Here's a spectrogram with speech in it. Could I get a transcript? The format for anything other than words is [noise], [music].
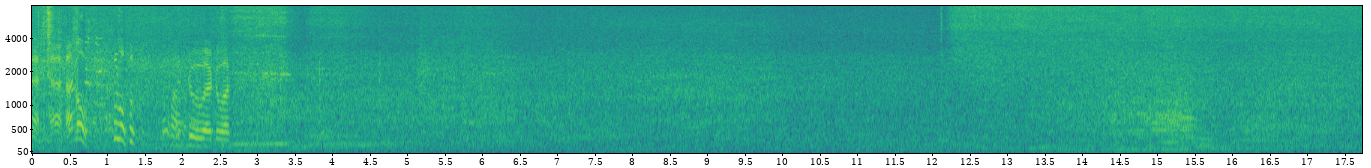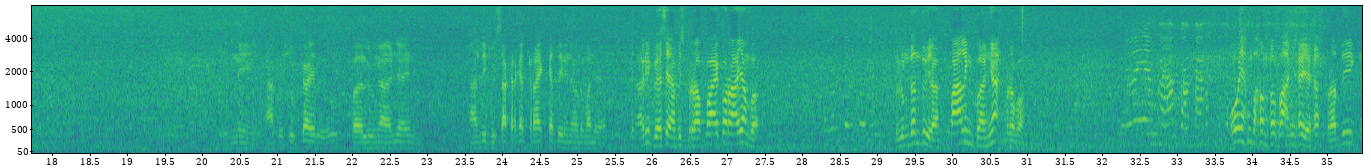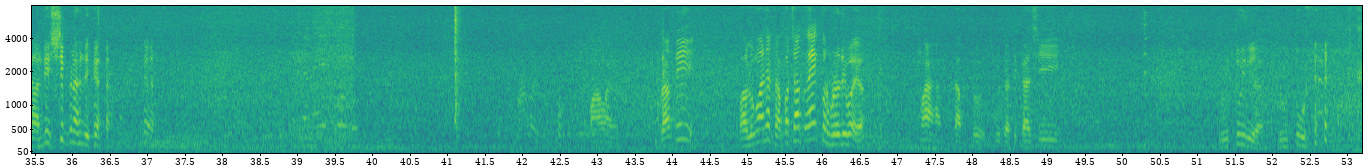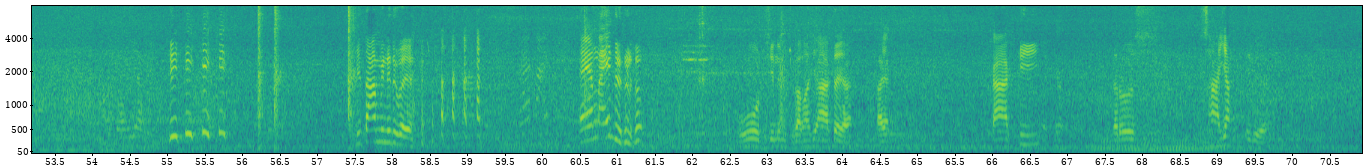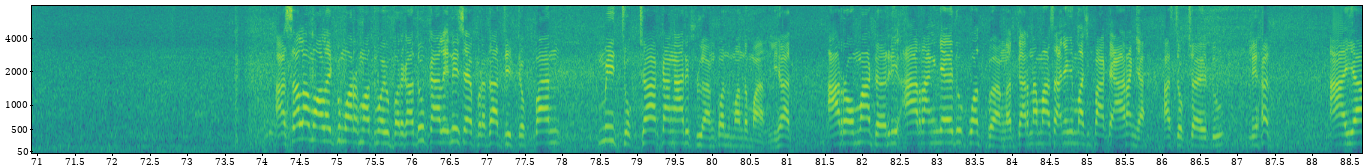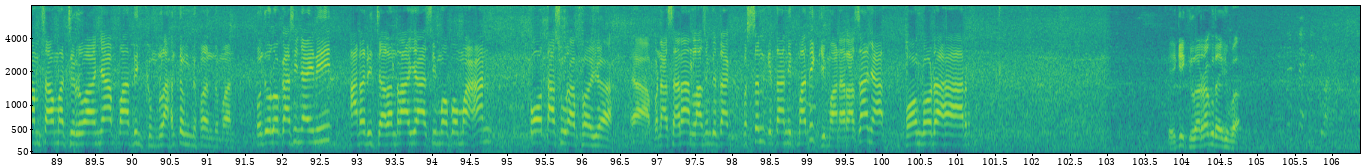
Aduh, aduh. Waduh, waduh, waduh. Ini aku suka itu balungannya ini. Nanti bisa kreket-kreket ini teman-teman ya. Hari biasa habis berapa ekor ayam, Mbak? Belum tentu ya. Paling banyak berapa? Cuma yang paham Bapak. Oh, yang paham bapaknya ya. Berarti ganti shift nanti ya. Karena itu Pala ya. Berarti balungannya dapat satu ekor berarti, Pak ya? Mantap, Bro. Sudah dikasih brutu itu ya, brutu. [laughs] Vitamin itu, Pak ya. [laughs] Enak itu dulu. Oh, di sini juga masih ada ya. Kayak kaki terus sayap itu ya. Assalamualaikum warahmatullahi wabarakatuh. Kali ini saya berada di depan mie Jogja Kang Ari Blangkon, teman-teman. Lihat aroma dari arangnya itu kuat banget karena masaknya ini masih pakai arang ya khas Jogja itu. Lihat ayam sama jeruannya pating gemlantung, teman-teman. Untuk lokasinya ini ada di Jalan Raya Simo Pemahan, Kota Surabaya. Ya, penasaran? Langsung kita pesen, kita nikmati gimana rasanya. Monggo dahar. Ya, Iki gelar aku tadi, Pak.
